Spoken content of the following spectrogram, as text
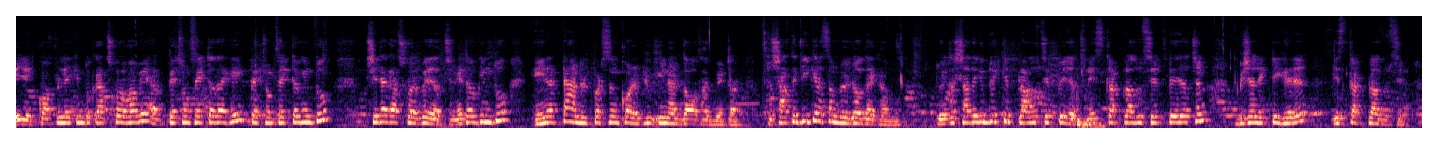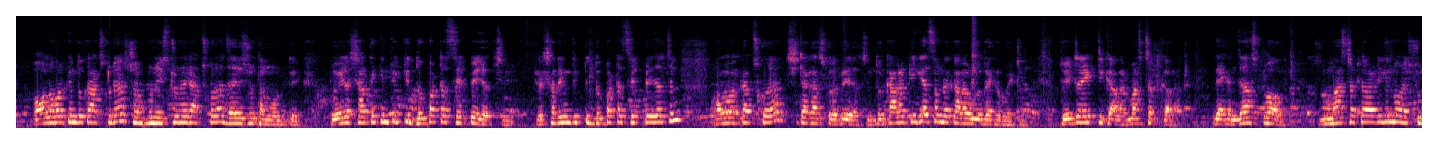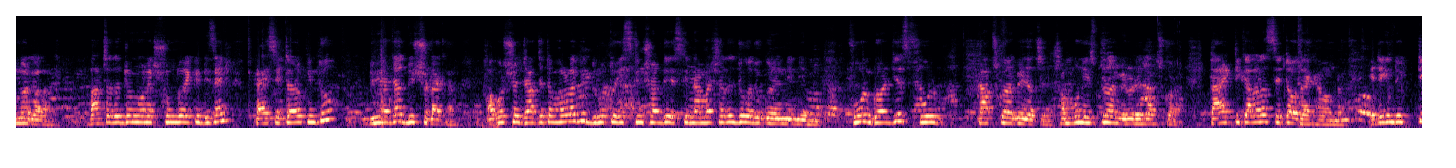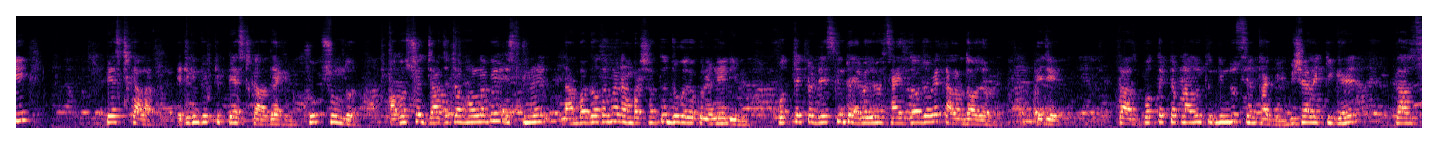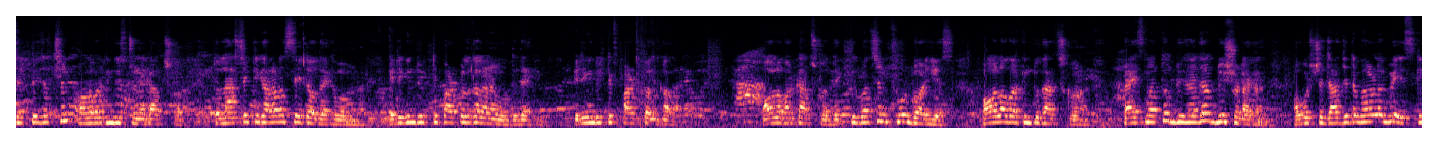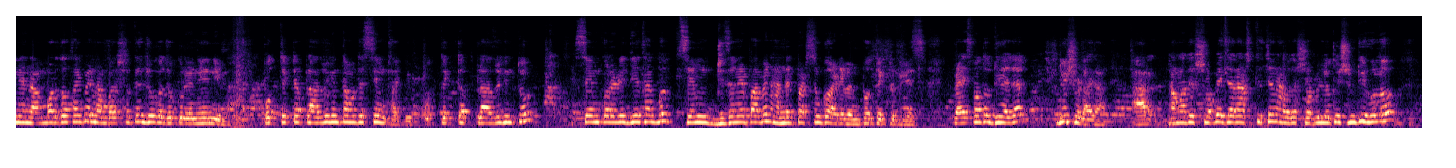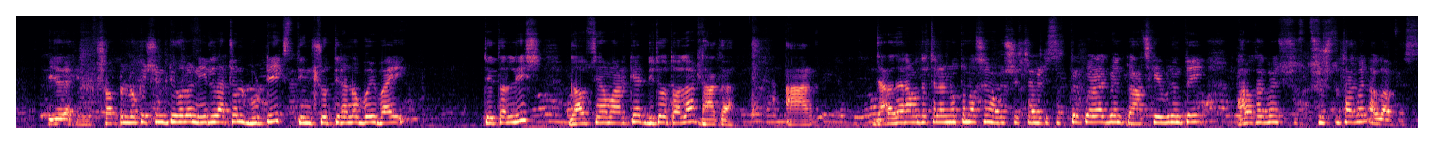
এই যে কফিনে কিন্তু কাজ করা হবে, আর পেছন সাইডটা দেখেই, পেছন সাইডটাও কিন্তু সেটা কাজ করে, পেয়ে যাচ্ছেন। এটাও কিন্তু ইনারটা হান্ড্রেড পার্সেন্ট কোয়ালিটি ইনার দেওয়া থাকবে এটা তো সাথে কি কি আছে আমরা এটাও দেখাবো। তো এটার সাথে কিন্তু একটি প্লাজো সেট পেয়ে যাচ্ছেন। স্কার্ট প্লাজো সেট পেয়ে যাচ্ছেন, বিশাল একটি ঘেরের skirt palazzo set all over কিন্তু কাজ করা, সম্পূর্ণ স্টোনের কাজ করা জারি সুতার মধ্যে। তো এটার সাথে কিন্তু একটি দোপাট্টা সেট পেয়ে যাচ্ছেন। এটার সাথে কিন্তু একটি দোপাট্টা সেট পেয়ে যাচ্ছেন অল ওভার কাজ করা, সেটা কাজ করে, পেয়ে যাচ্ছেন। তো কালার কি কি আছে আমরা কালারগুলো দেখাবো এটা। তো এটা একটি কালার মাস্টার্ড কালার দেখেন জাস্ট ওয়াও মাস্টার্ড কালারটি কিন্তু অনেক সুন্দর কালার বাচ্চাদের জন্য অনেক সুন্দর একটি ডিজাইন প্রাইস এটারও কিন্তু দুই হাজার দুইশো টাকা। অবশ্যই যার যেটা ভালো লাগবে দ্রুত স্ক্রিনশট দিয়ে স্ক্রিন নাম্বারের সাথে যোগাযোগ করে নিয়ে নেবেন ফুল গর্জিয়াস ফুল কাজ করা পেয়ে যাচ্ছে সম্পূর্ণ স্টোন মিররে কাজ করা। তার একটি কালার আছে সেটাও দেখাবো আমরা। এটা কিন্তু একটি পেস্ট কালার এটা কিন্তু একটি পেস্ট কালার দেখেন, খুব সুন্দর। অবশ্যই যা যেটা ভালো লাগে স্ক্রিনের নাম্বার দেওয়া থাকবে নাম্বার সাথে যোগাযোগ করে নিয়ে নেবেন। প্রত্যেকটা ড্রেস কিন্তু অ্যাভেলেবেল সাইজ দেওয়া যাবে কালার দেওয়া যাবে। এই যে প্লাজো প্রত্যেকটা প্লাজো কিন্তু সেম থাকবে। বিশাল একটি ঘের প্লাজো সেট পেয়ে যাচ্ছেন অল ওভার কিন্তু স্টোনে কাজ করা। তো লাস্ট একটি কালার আছে, এটাও দেখাবো আমরা। এটা কিন্তু একটি পার্পল কালারের মধ্যে, দেখেন। এটা কিন্তু একটি পার্পল কালার অল ওভার কাজ করা। দেখতে পাচ্ছেন ফুল গর্জিয়াস অল ওভার কিন্তু কাজ করা। প্রাইস মাত্র দুই হাজার দুইশো টাকা। অবশ্যই যার যেটা ভালো লাগবে স্ক্রিনে নাম্বার দেওয়া থাকবে নাম্বারের সাথে যোগাযোগ করে নিয়ে নিবেন প্রত্যেকটা প্লাজো কিন্তু আমাদের সেম থাকবে। প্রত্যেকটা প্লাজো কিন্তু সেম কোয়ালিটি দিয়ে থাকবে সেম ডিজাইনের পাবেন হান্ড্রেড পার্সেন্ট কোয়ালিটি পাবেন প্রত্যেকটা ড্রেস প্রাইস মাত্র দুই হাজার দুইশো টাকা। আর আমাদের শপে যারা আসতে চান আমাদের শপের লোকেশনটি হলো, এই যে দেখেন শপের লোকেশনটি হলো নীলাচল বুটিক্স তিনশো তিরানব্বই বাই তেতাল্লিশ, গাউসিয়া মার্কেট, দ্বিতীয় তলা, ঢাকা। আর যারা যারা আমাদের চ্যানেল নতুন আসেন অবশ্যই চ্যানেলটি সাবস্ক্রাইব করে রাখবেন। তো আজকে পর্যন্তই। ভালো থাকবেন, সুস্থ থাকবেন। আল্লাহ হাফেজ।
